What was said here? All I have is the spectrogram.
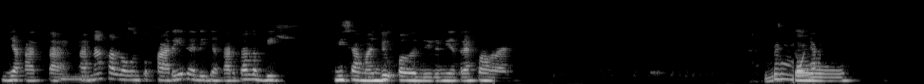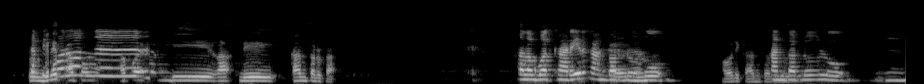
di Jakarta. Hmm. Karena kalau untuk karir ya di Jakarta lebih bisa maju kalau di dunia travel kan. Tapi maunya Tapi corona. apa yang di di kantor kak? Kalau buat karir kantor Iya. dulu. Oh di kantor. kantor dulu. dulu. Mm.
